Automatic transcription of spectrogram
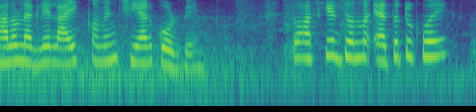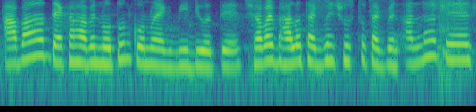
ভালো লাগলে লাইক, কমেন্ট, শেয়ার করবেন। তো আজকের জন্য এতটুকুই। আবার দেখা হবে নতুন কোনো এক ভিডিওতে। সবাই ভালো থাকবেন, সুস্থ থাকবেন। আল্লাহ হাফেজ।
